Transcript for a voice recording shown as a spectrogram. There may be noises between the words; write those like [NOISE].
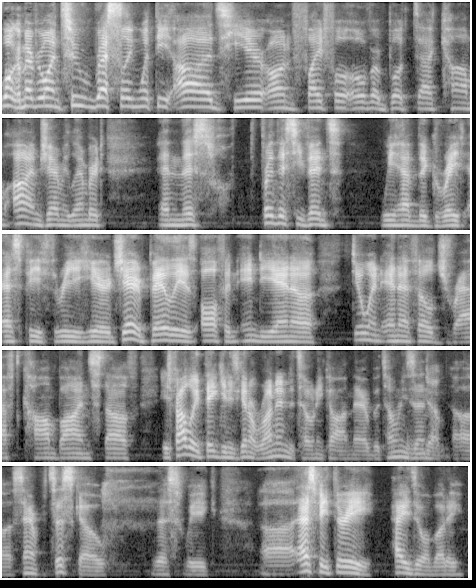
Welcome everyone to Wrestling with the Odds here on FightfulOverbook.com. I'm Jeremy Lambert, and this for this event we have the great SP3 here. Jared Bailey is off in Indiana doing NFL draft combine stuff. He's probably thinking he's going to run into Tony Khan there, but Tony's in yep. uh, San Francisco this week. Uh, SP3, how you doing, buddy?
